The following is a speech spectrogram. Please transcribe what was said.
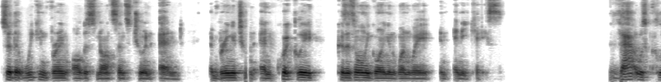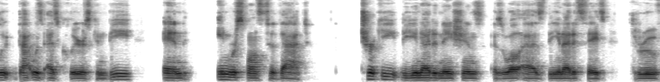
so that we can bring all this nonsense to an end and bring it to an end quickly because it's only going in one way in any case. That was clear. That was as clear as can be. And in response to that, Turkey, the United Nations, as well as the United States, through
